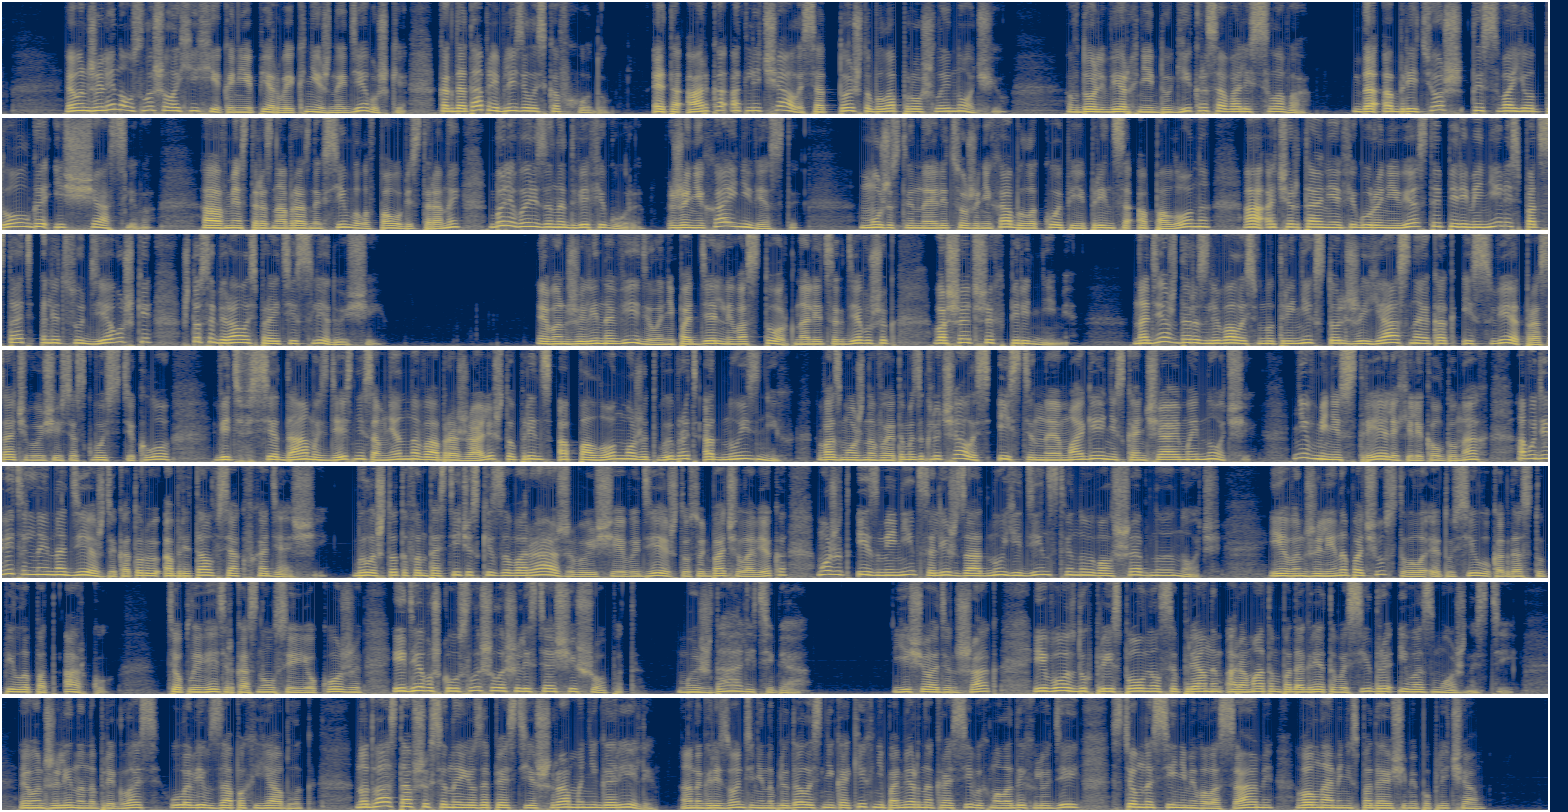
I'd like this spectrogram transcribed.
Эванжелина услышала хихиканье первой книжной девушки, когда та приблизилась ко входу. Эта арка отличалась от той, что была прошлой ночью. Вдоль верхней дуги красовались слова «Да обретешь ты свое долго и счастливо», а вместо разнообразных символов по обе стороны были вырезаны две фигуры – жениха и невесты. Мужественное лицо жениха было копией принца Аполлона, а очертания фигуры невесты переменились под стать лицу девушки, что собиралась пройти следующей. Эванжелина видела неподдельный восторг на лицах девушек, вошедших перед ними. Надежда разливалась внутри них столь же ясная, как и свет, просачивающийся сквозь стекло, ведь все дамы здесь, несомненно, воображали, что принц Аполлон может выбрать одну из них. Возможно, в этом и заключалась истинная магия нескончаемой ночи. Не в министрелях или колдунах, а в удивительной надежде, которую обретал всяк входящий. Было что-то фантастически завораживающее в идее, что судьба человека может измениться лишь за одну единственную волшебную ночь. И Эванжелина почувствовала эту силу, когда ступила под арку. Теплый ветер коснулся ее кожи, и девушка услышала шелестящий шепот. «Мы ждали тебя». Еще один шаг, и воздух преисполнился пряным ароматом подогретого сидра и возможностей. Эванжелина напряглась, уловив запах яблок. Но два оставшихся на ее запястье шрама не горели, а на горизонте не наблюдалось никаких непомерно красивых молодых людей с темно-синими волосами, волнами не спадающими по плечам.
